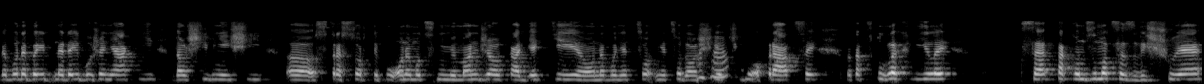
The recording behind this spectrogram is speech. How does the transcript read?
nebo nebej, nedej bože nějaký další vnější uh, stresor typu onemocní mi manželka, děti, jo, nebo něco, něco dalšího, uh-huh. o práci, no tak v tuhle chvíli se ta konzumace zvyšuje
